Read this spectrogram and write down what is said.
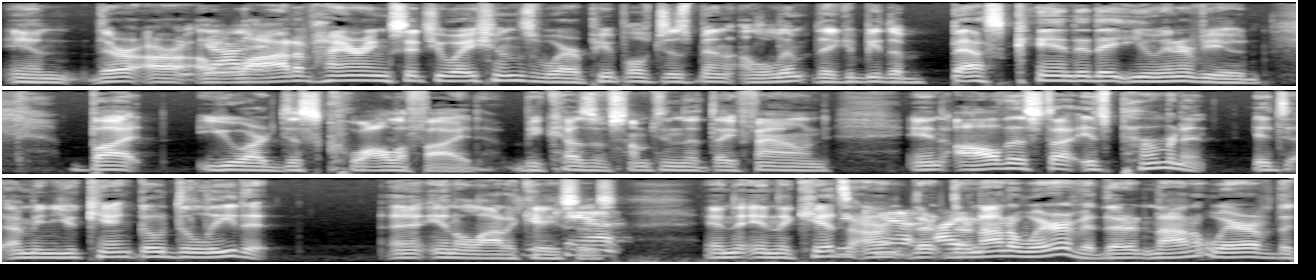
And there are a lot of hiring situations where people have just been elim- they could be the best candidate you interviewed, but you are disqualified because of something that they found. And all this stuff it's permanent. It's I mean you can't go delete it uh, in a lot of cases. And and the kids You aren't they're, I- they're not aware of it. They're not aware of the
